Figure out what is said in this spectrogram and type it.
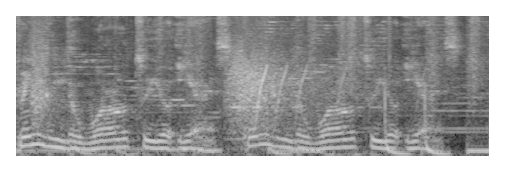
bringing the world to your ears. Bringing the world to your ears.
